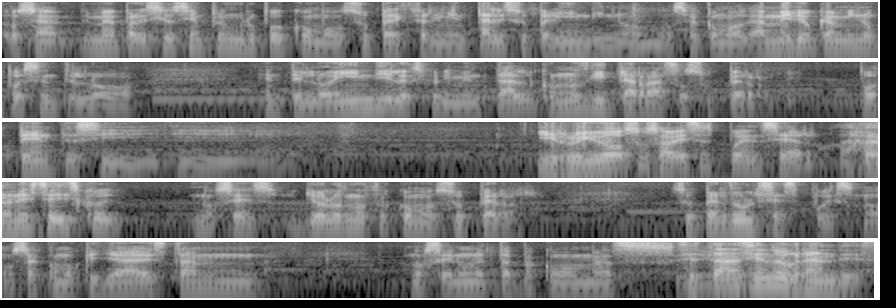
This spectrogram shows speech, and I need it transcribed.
o sea, me ha parecido siempre un grupo como súper experimental y súper indie, ¿no? O sea, como a medio camino pues entre lo, entre lo indie y lo experimental, con unos guitarrazos súper potentes y, y, y ruidosos a veces pueden ser, Ajá. pero en este disco, no sé, yo los noto como súper, súper dulces, pues, ¿no? O sea, como que ya están, no sé, en una etapa como más... Se están haciendo grandes.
